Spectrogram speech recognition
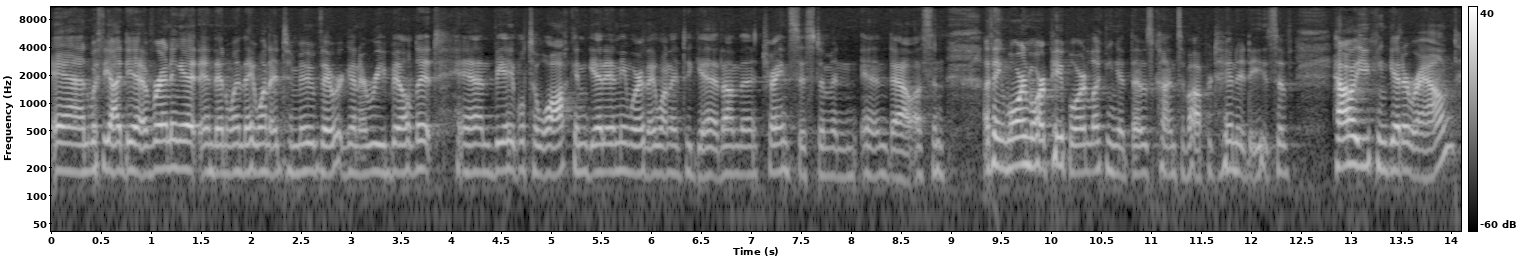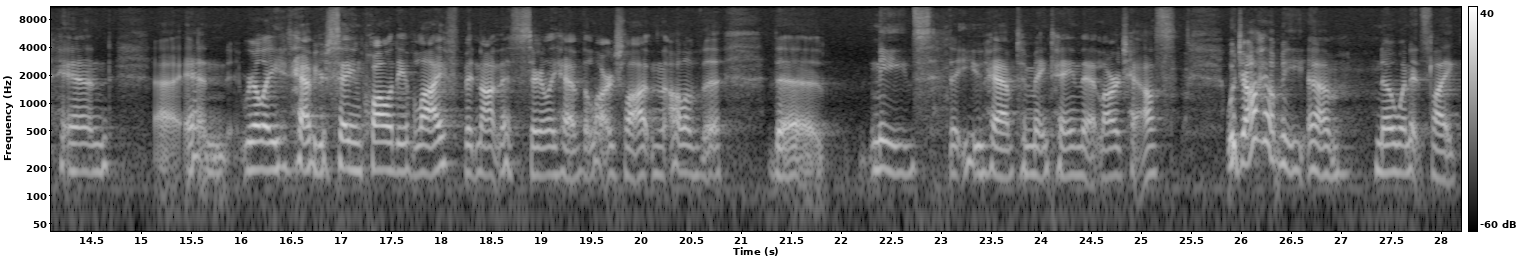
and with the idea of renting it, and then when they wanted to move, they were going to rebuild it and be able to walk and get anywhere they wanted to get on the train system in, in Dallas. And I think more and more people are looking at those kinds of opportunities of how you can get around and uh, and really have your same quality of life, but not necessarily have the large lot and all of the the needs that you have to maintain that large house. Would y'all help me um, know when it's like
